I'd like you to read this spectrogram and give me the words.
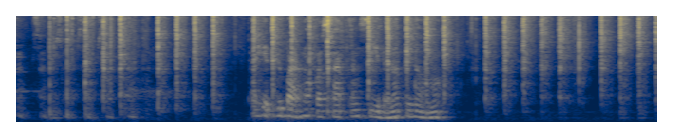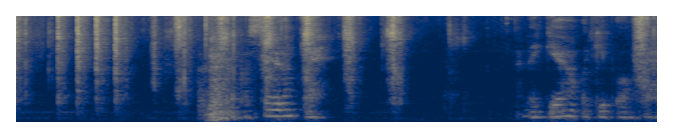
สับสับสับสับสับสับถ้าเห็ดอยู่บ้านเขาก็สับจังสี่แล้วเนาะพี่น้องเนาะแล้วก็ซอยลงไปอะไรแก้เขาก็เก็บออกจ้ะ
